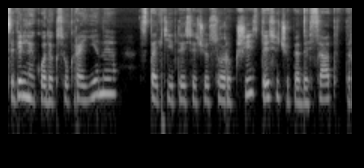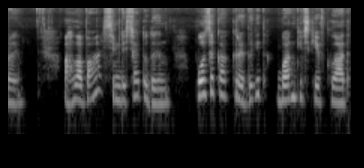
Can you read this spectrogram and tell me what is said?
Цивільний кодекс України, статті 1046-1053, глава 71. Позика, кредит, банківський вклад.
